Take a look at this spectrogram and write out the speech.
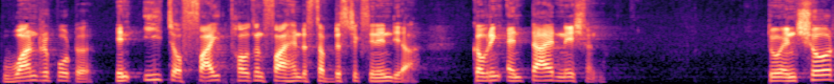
one reporter in each of 5,500 sub-districts in India, covering entire nation, to ensure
